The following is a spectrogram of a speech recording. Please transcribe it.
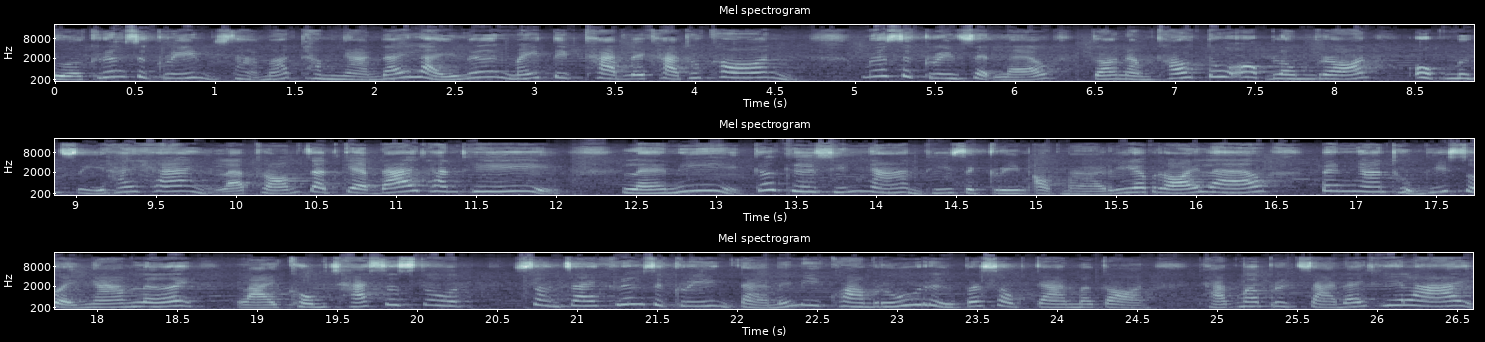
ตัวเครื่องสกรีนสามารถทำงานได้ไหลลื่นไม่ติดขัดเลยค่ะทุกคน เมื่อสกรีนเสร็จแล้วก็นำเข้าตู้อบลมร้อน อบหมึกสีให้แห้ง และพร้อมจัดเก็บได้ทันที และนี่ก็คือชิ้นงานที่สกรีนออกมาเรียบร้อยแล้ว เป็นงานถุงที่สวยงามเลย ลายคมชัดสุดๆสนใจเครื่องสกรีนแต่ไม่มีความรู้หรือประสบการณ์มาก่อน ทักมาปรึกษาได้ที่ไลน์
